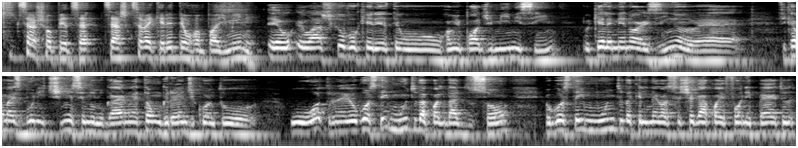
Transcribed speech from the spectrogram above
que, que, você achou, Pedro? Você acha que você vai querer ter um HomePod Mini? Eu, eu acho que eu vou querer ter um HomePod Mini, sim, porque ele é menorzinho, é, fica mais bonitinho assim no lugar, não é tão grande quanto o outro, né? Eu gostei muito da qualidade do som. Eu gostei muito daquele negócio de você chegar com o iPhone perto.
